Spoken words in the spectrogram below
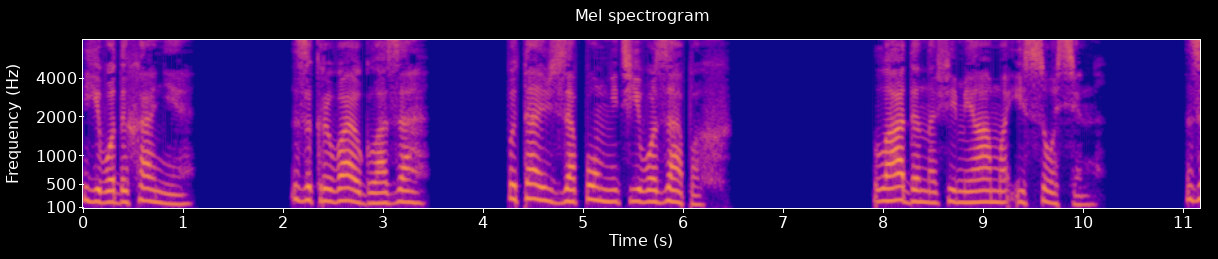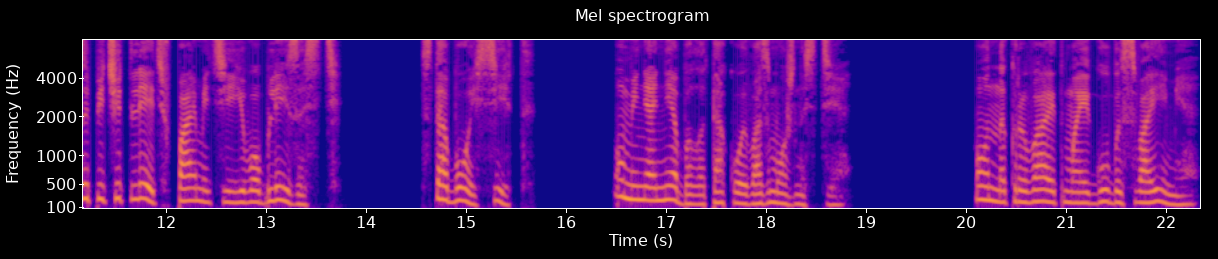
Его дыхание. Закрываю глаза, пытаюсь запомнить его запах. Ладана, Фимиама и Сосин. Запечатлеть в памяти его близость. С тобой, Сид. У меня не было такой возможности. Он накрывает мои губы своими.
